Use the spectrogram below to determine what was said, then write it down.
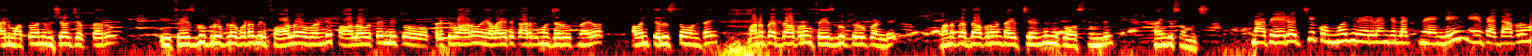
ఆయన మొత్తం అన్ని విషయాలు చెప్తారు. ఈ ఫేస్బుక్ గ్రూప్లో కూడా మీరు ఫాలో అవ్వండి. ఫాలో అవుతే మీకు ప్రతి వారం ఎలా అయితే కార్యక్రమాలు జరుగుతున్నాయో అవన్నీ తెలుస్తూ ఉంటాయి. మన పెద్దాపురం ఫేస్బుక్ గ్రూప్ అండి. మన పెద్దాపురం టైప్ చేయండి మీకు వస్తుంది. థ్యాంక్ యూ సో మచ్ నా పేరు వచ్చి కొమ్మోజు వీర వెంకటలక్ష్మి అండి. నేను పెద్దాపురం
